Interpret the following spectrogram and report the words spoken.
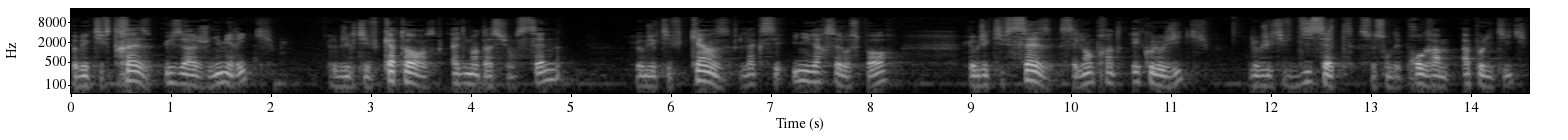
L'objectif 13, usage numérique. L'objectif 14, alimentation saine. L'objectif 15, l'accès universel au sport. L'objectif 16, c'est l'empreinte écologique. L'objectif 17, ce sont des programmes apolitiques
